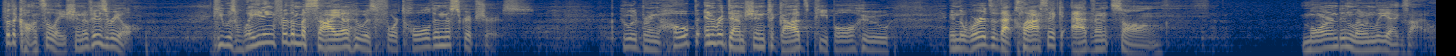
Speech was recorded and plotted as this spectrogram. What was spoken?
for the consolation of Israel. He was waiting for the Messiah who was foretold in the scriptures, who would bring hope and redemption to God's people who, in the words of that classic Advent song, mourned in lonely exile.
